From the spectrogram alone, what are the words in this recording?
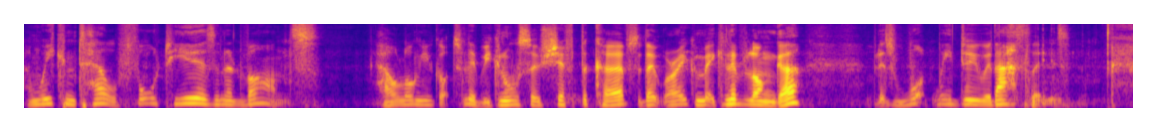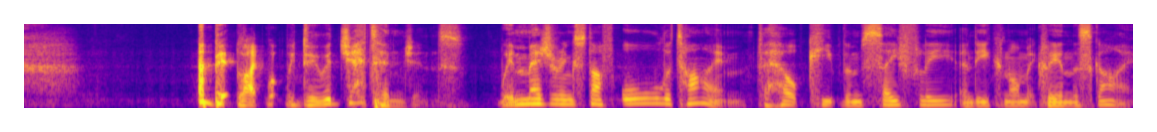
And we can tell 40 years in advance how long you've got to live. We can also shift the curve, so don't worry, we can make you live longer. But it's what we do with athletes. A bit like what we do with jet engines. We're measuring stuff all the time to help keep them safely and economically in the sky.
